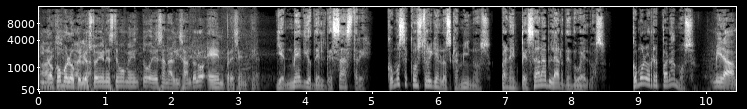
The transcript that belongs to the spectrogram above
y no como lo que yo estoy en este momento es analizándolo en presente. Y en medio del desastre, ¿cómo se construyen los caminos para empezar a hablar de duelos? ¿Cómo lo reparamos? Mira,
